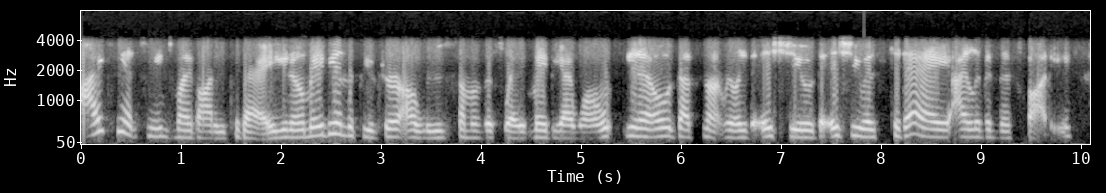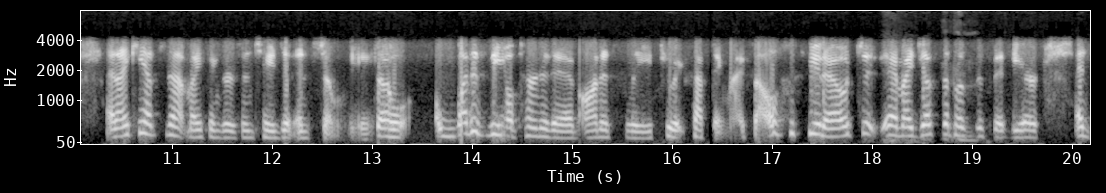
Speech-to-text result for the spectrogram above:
I can't change my body today. You know, maybe in the future I'll lose some of this weight. Maybe I won't. You know, that's not really the issue. The issue is today I live in this body and I can't snap my fingers and change it instantly. So what is the alternative, honestly, to accepting myself? you know, to, am I just supposed to sit here and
